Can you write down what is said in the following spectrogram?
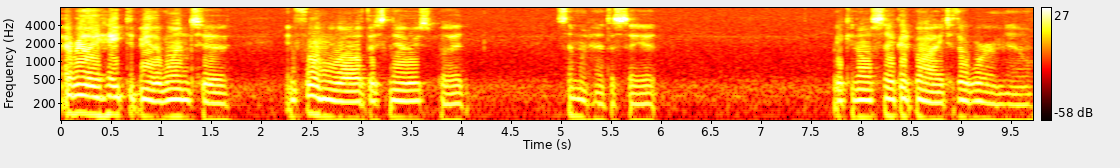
I really hate to be the one to inform you all of this news, but someone had to say it. We can all say goodbye to the worm now.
